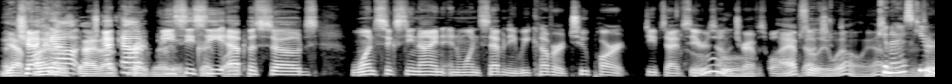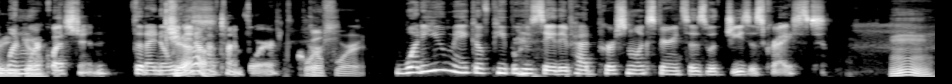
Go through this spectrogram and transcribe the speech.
Yeah, check Fire in the out Sky, check out. BCC episodes 169 and 170. We cover a two part deep dive series on the Travis Walton. I absolutely abduction. will. Yeah. Can I ask you There you one more question that I know we may not have time for? Of Go for it. What do you make of people who say they've had personal experiences with Jesus Christ? Mm.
